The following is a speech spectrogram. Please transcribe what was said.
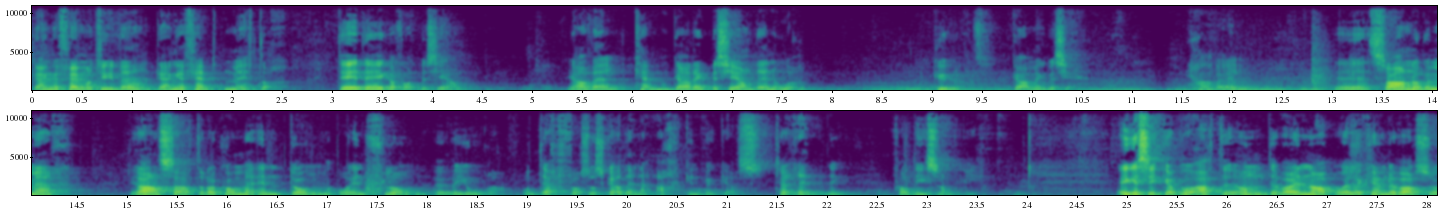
ganger 25 ganger 15 meter. Det er det jeg har fått beskjed om. Ja vel, hvem ga deg beskjed om det, noe? Gud ga meg beskjed. Ja vel. Eh, sa han noe mer? Ja, han sa at det kommer en dom og en flom over jorda. Og derfor så skal denne arken bygges til redning for de som vil. Jeg er sikker på at eh, om det var en nabo eller hvem det var, så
